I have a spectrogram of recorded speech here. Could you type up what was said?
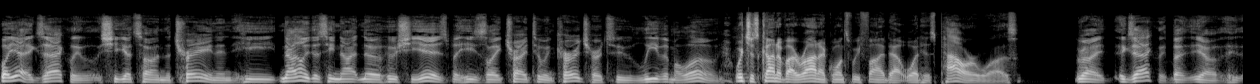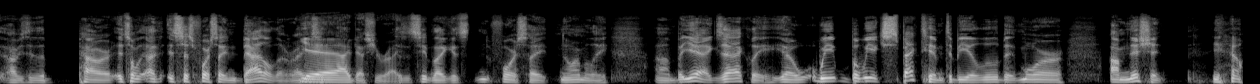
Well, yeah, exactly. She gets on the train, and he not only does he not know who she is, but he's like trying to encourage her to leave him alone. Which is kind of ironic once we find out what his power was. Right, exactly. But you know, obviously the power. It's only it's just foresight in battle, though, right? Yeah, I guess you're right. Doesn't seem like it's foresight normally, um, but yeah, exactly. You know, we but we expect him to be a little bit more omniscient you know,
